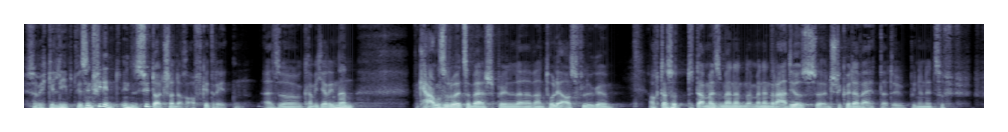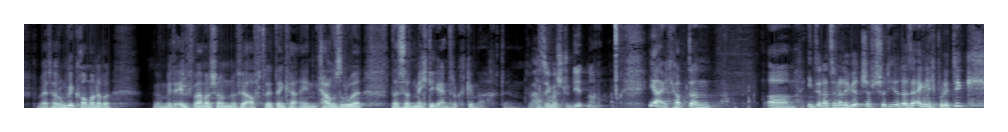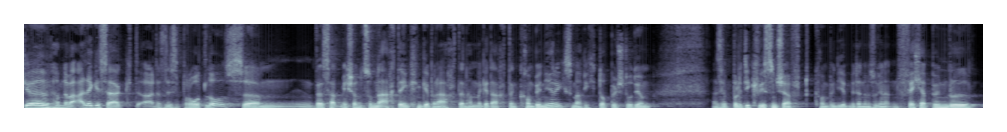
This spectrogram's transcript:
Das habe ich geliebt. Wir sind viel in, in Süddeutschland auch aufgetreten. Also kann mich erinnern, Karlsruhe zum Beispiel äh, waren tolle Ausflüge. Auch das hat damals meinen, meinen Radius ein Stück weit erweitert. Ich bin ja nicht so weit herumgekommen, aber Mit elf waren wir schon für Auftritte in Karlsruhe. Das hat mächtig Eindruck gemacht. Hast du irgendwas studiert noch? Ja, ich habe dann äh, internationale Wirtschaft studiert, also eigentlich Politik, äh, haben aber alle gesagt, ah, das ist brotlos. Ähm, das hat mich schon zum Nachdenken gebracht. Dann haben wir gedacht, dann kombiniere ich es, mache ich Doppelstudium. Also Politikwissenschaft kombiniert mit einem sogenannten Fächerbündel.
